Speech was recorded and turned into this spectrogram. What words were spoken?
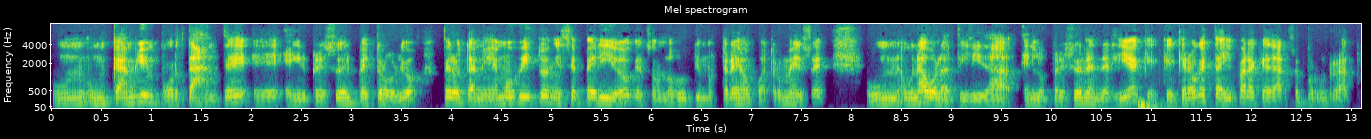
un, cambio importante eh, en el precio del petróleo, pero también hemos visto en ese periodo, que son los últimos tres o cuatro meses, una volatilidad en los precios de la energía que creo que está ahí para quedarse por un rato.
